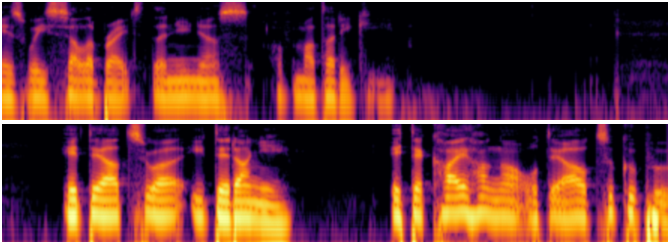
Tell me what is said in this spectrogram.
as we celebrate the newness of Matariki. E te atua i te rangi, e te kaihanga o te ao tukupū,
